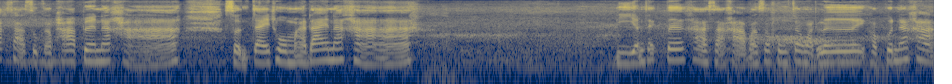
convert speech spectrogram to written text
รักษาสุขภาพด้วยนะคะ สนใจโทรมาได้นะคะดีเยี่ยมแท็กเตอร์ค่ะ สาขาวังสะพุงจังหวัดเลย ขอบคุณนะคะ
